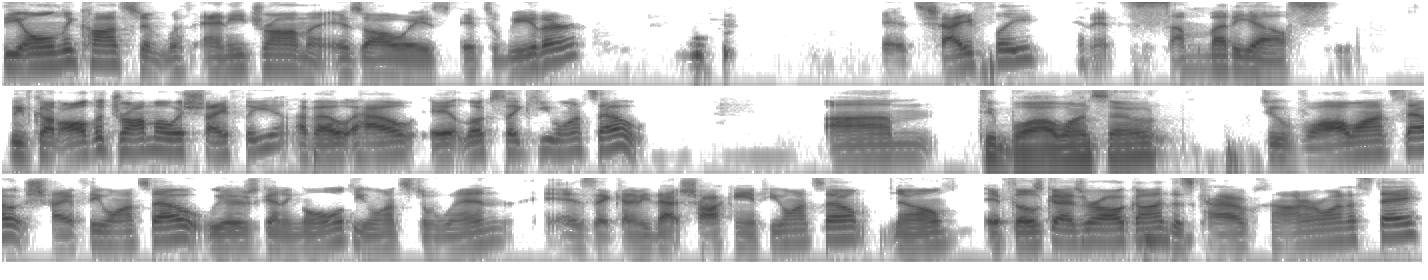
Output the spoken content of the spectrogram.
the only constant with any drama is always it's Wheeler, it's Scheifele, and it's somebody else. We've got all the drama with Scheifele about how it looks like he wants out. Um, Dubois wants out. Dubois wants out. Scheifele wants out. Wheeler's getting old. He wants to win. Is it going to be that shocking if he wants out? No. If those guys are all gone, does Kyle Connor want to stay?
